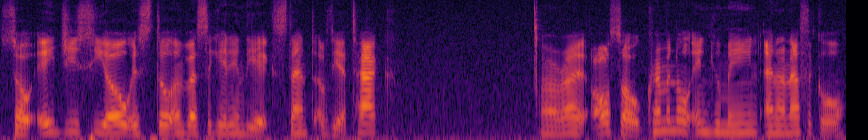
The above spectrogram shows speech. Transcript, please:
So AGCO is still investigating the extent of the attack. Alright, also, criminal, inhumane, and unethical.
